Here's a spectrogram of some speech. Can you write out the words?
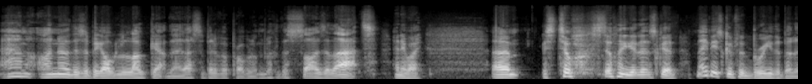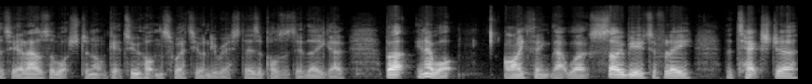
And I know there's a big old lug gap there. That's a bit of a problem. Look at the size of that. Anyway, um, it's still still think it looks good. Maybe it's good for breathability. It allows the watch to not get too hot and sweaty on your wrist. There's a positive. There you go. But you know what? I think that works so beautifully. The texture.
